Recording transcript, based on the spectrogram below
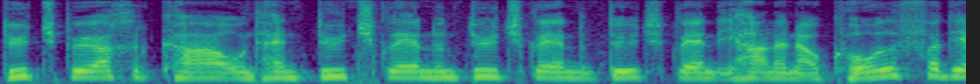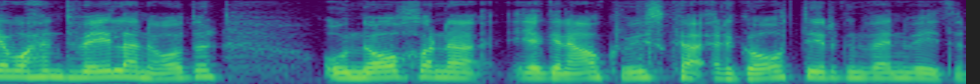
Deutschbücher und haben Deutsch gelernt und Deutsch gelernt und Deutsch gelernt. Ich habe ihnen auch geholfen, die, die wollen, oder? Und nachher ich genau gewusst, er geht irgendwann wieder.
